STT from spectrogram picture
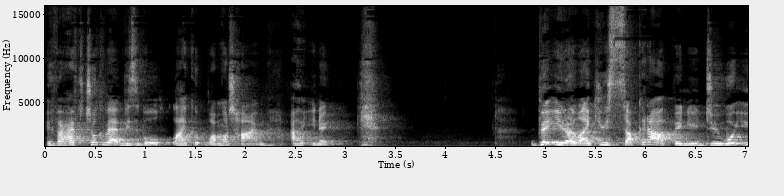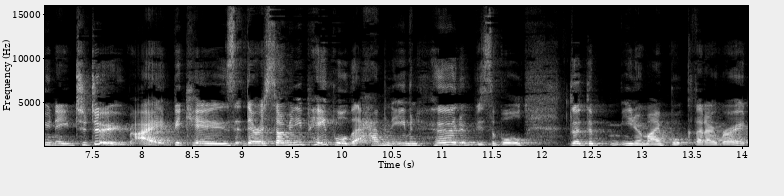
if I have to talk about Visible like one more time, uh, you know, but you know like you suck it up and you do what you need to do right? Because there are so many people that haven't even heard of visible the, the you know my book that i wrote.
